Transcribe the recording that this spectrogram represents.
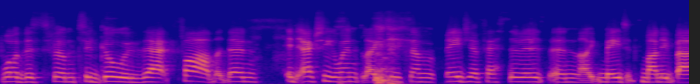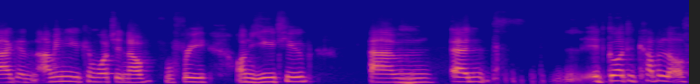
for this film to go that far. But then it actually went like to some major festivals and like made its money back. And I mean, you can watch it now for free on YouTube. Um, mm. And it got a couple of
